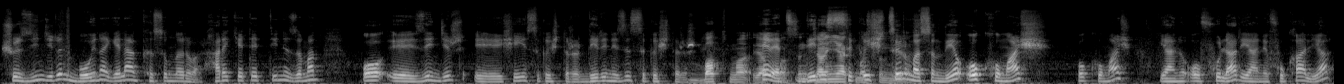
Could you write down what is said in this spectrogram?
Şu zincirin boyuna gelen kısımları var. Hareket ettiğiniz zaman o e, zincir e, şeyi sıkıştırır, derinizi sıkıştırır. batma yapmasın, evet, can deri yakmasın diye. sıkıştırmasın diye o kumaş, o kumaş yani o fular yani fukalya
